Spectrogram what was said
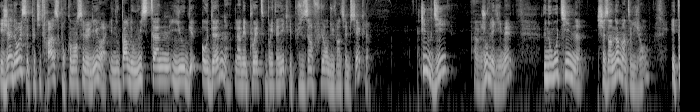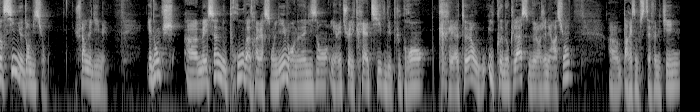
Et j'ai adoré cette petite phrase pour commencer le livre. Il nous parle de Winston Hugh Oden, l'un des poètes britanniques les plus influents du XXe siècle, qui nous dit, euh, j'ouvre les guillemets, une routine chez un homme intelligent est un signe d'ambition. Je ferme les guillemets. Et donc, euh, Mason nous prouve à travers son livre, en analysant les rituels créatifs des plus grands créateurs ou iconoclastes de leur génération, euh, par exemple Stephen King,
